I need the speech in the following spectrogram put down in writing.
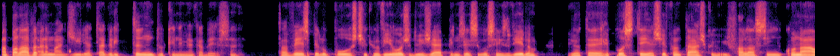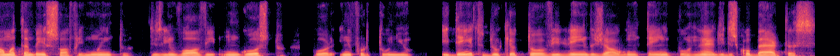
A palavra armadilha está gritando aqui na minha cabeça talvez pelo post que eu vi hoje do IGEP, não sei se vocês viram, eu até repostei, achei fantástico, e falar assim, quando a alma também sofre muito, desenvolve um gosto por infortúnio. E dentro do que eu estou vivendo já há algum tempo, né, de descobertas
